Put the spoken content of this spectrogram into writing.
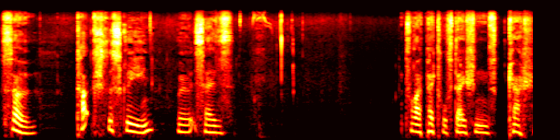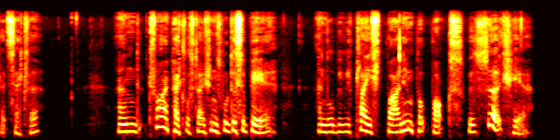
So, touch the screen where it says try petrol stations, cache, etc. And try petrol stations will disappear and will be replaced by an input box with search here.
